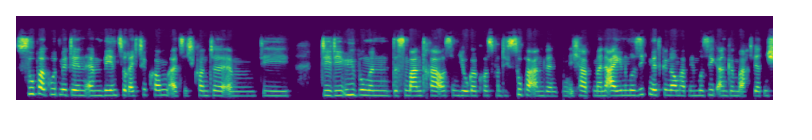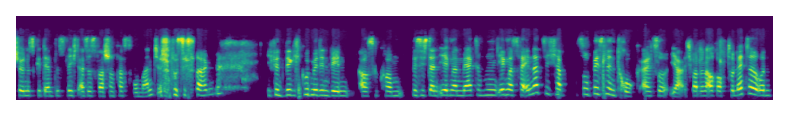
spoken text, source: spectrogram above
super gut mit den ähm, Wehen zurechtgekommen. Also ich konnte ähm, die die, die Übungen, das Mantra aus dem Yogakurs konnte ich super anwenden. Ich habe meine eigene Musik mitgenommen, habe mir Musik angemacht. Wir hatten schönes gedämmtes Licht. Also es war schon fast romantisch, muss ich sagen. Ich bin wirklich gut mit den Wehen ausgekommen, bis ich dann irgendwann merkte, hm, irgendwas verändert sich. Ich habe so ein bisschen Druck. Also ja, ich war dann auch auf Toilette und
